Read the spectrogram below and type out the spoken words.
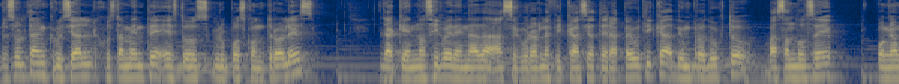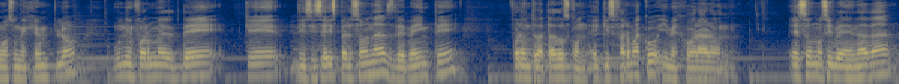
resultan crucial justamente estos grupos controles, ya que no sirve de nada asegurar la eficacia terapéutica de un producto basándose Pongamos un ejemplo, un informe de que 16 personas de 20 fueron tratados con X fármaco y mejoraron. Eso no sirve de nada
